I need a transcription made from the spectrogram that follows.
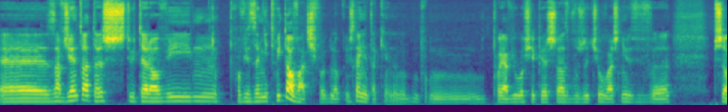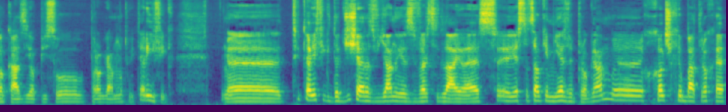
E, zawdzięta też Twitterowi mm, powiedzenie tweetować, w ogóle określenie takie no, mm, pojawiło się pierwszy raz w użyciu właśnie w, przy okazji opisu programu Twitterific. E, Twitterific do dzisiaj rozwijany jest w wersji dla iOS. Jest to całkiem niezły program, e, choć chyba trochę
